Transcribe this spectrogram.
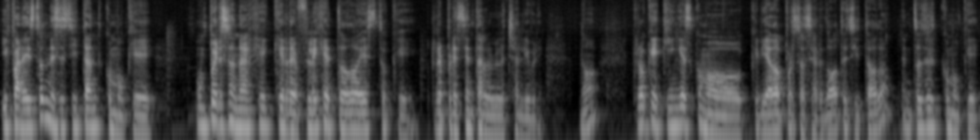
Y para esto necesitan como que un personaje que refleje todo esto que representa la lucha libre, ¿no? Creo que King es como criado por sacerdotes y todo, entonces como que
